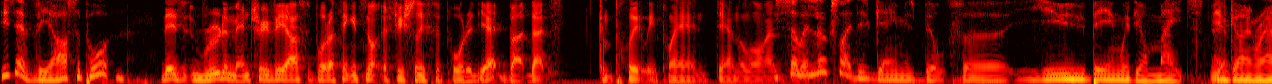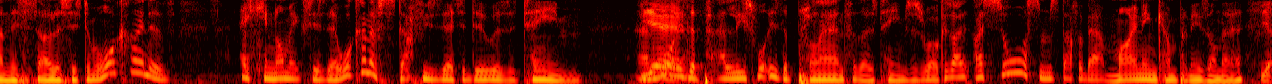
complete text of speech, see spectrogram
is there VR support? There's rudimentary VR support. I think it's not officially supported yet, but that's completely planned down the line. So it looks like this game is built for you being with your mates and Yeah. going around this solar system. What kind of economics is there? What kind of stuff is there to do as a team? And Yeah. what is the at least what is the plan for those teams as well? Because I, I saw some stuff about mining companies on there, Yeah.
